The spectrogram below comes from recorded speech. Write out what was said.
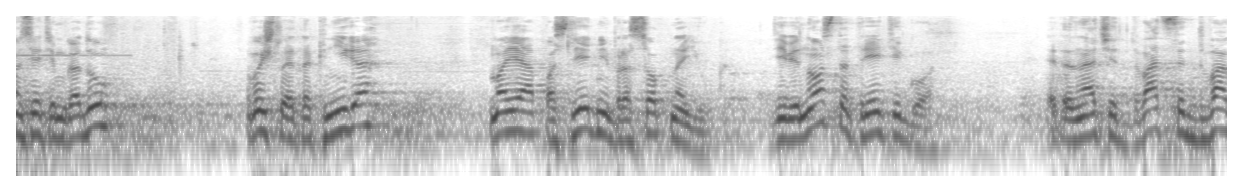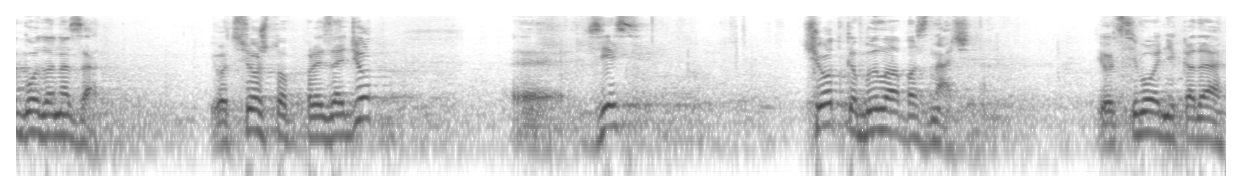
1993 году вышла эта книга моя «Последний бросок на юг». 93 год. Это значит 22 года назад. И вот все, что произойдет, э, здесь четко было обозначено. И вот сегодня, когда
